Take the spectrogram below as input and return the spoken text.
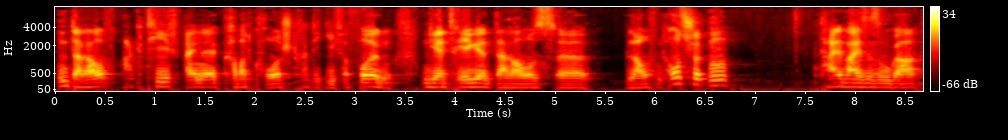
und darauf aktiv eine Covered Call Strategie verfolgen und die Erträge daraus äh, laufend ausschütten teilweise sogar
